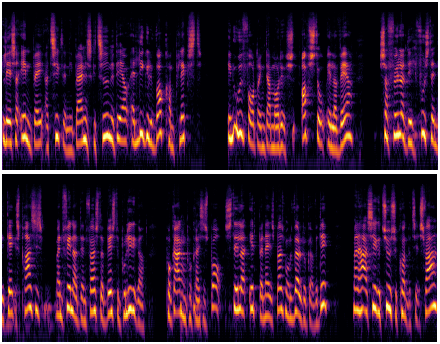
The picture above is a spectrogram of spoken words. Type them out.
læser ind bag artiklen i Berlingske Tidene, det er jo, at ligegyldigt hvor komplekst en udfordring, der måtte opstå eller være, så følger det fuldstændig gængs praksis. Man finder den første og bedste politiker på gangen på Christiansborg, stiller et banalt spørgsmål, hvad vil du gøre ved det? Man har cirka 20 sekunder til at svare.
